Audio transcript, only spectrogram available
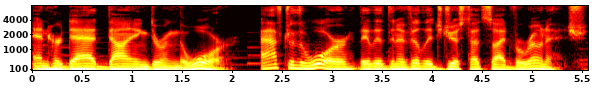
and her dad dying during the war. After the war, they lived in a village just outside Voronezh.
